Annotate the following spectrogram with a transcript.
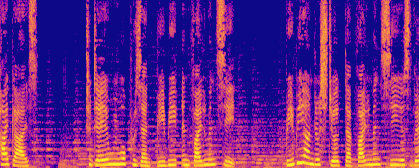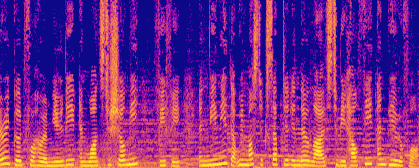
Hi guys! Today we will present BB and vitamin C. BB understood that vitamin C is very good for her immunity and wants to show me, Fifi, and Mimi that we must accept it in their lives to be healthy and beautiful.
